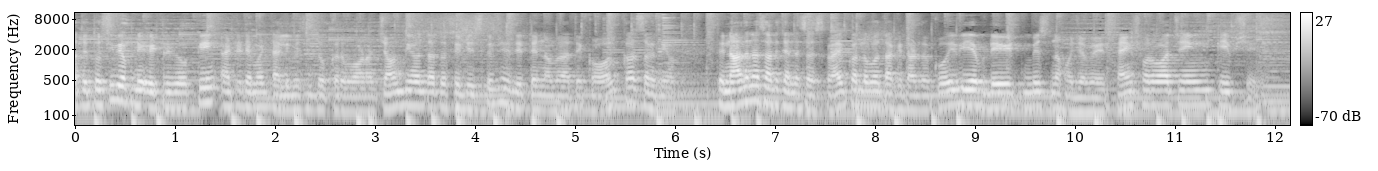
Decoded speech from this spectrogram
ਅਤੇ ਤੁਸੀਂ ਵੀ ਆਪਣੀ ਇੰਟਰਵਿਊ ਕਿੰਗ ਐਂਟਰਟੇਨਮੈਂਟ ਟੈਲੀਵਿਜ਼ਨ ਤੋਂ ਕਰਵਾਉਣਾ ਚਾਹੁੰਦੇ ਹੋ ਤਾਂ ਤੁਸੀਂ ਡਿਸਕ੍ਰਿਪਸ਼ਨ ਦਿੱਤੇ ਨੰਬਰਾਂ ਤੇ ਕਾਲ ਕਰ ਸਕਦੇ ਹੋ। ਤੇ ਨਾਲ ਦੇ ਨਾਲ ਸਾਡੇ ਚੈਨਲ ਸਬਸਕ੍ਰਾਈਬ ਕਰ ਲਵੋ ਤਾਂ ਕਿ ਤੁਹਾਡੇ ਤੋਂ ਕੋਈ ਵੀ ਅਪਡੇਟ ਮਿਸ ਨਾ ਹੋ ਜਾਵੇ। Thanks for watching keep sharing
